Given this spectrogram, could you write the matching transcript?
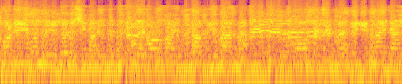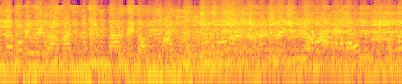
พอดีว่ามีเพื่อนชิงมันก็เลยพอไปนั่อยู่บ้านมันพอไปถึงมันก็ยิ้มให้กันแล้วบอกให้ไปลามันขึ้นบ้านไปก่อนจู่ๆมันก็หันมายิ้มเรายิ้มโต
